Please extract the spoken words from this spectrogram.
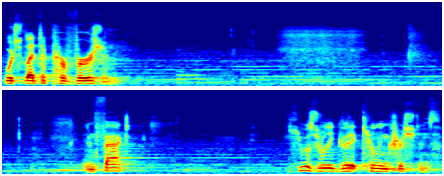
which led to perversion. In fact, he was really good at killing Christians.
